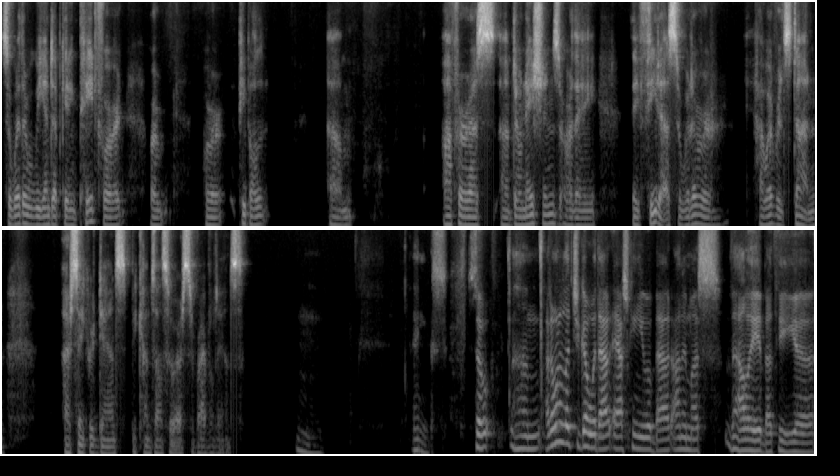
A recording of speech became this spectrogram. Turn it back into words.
So whether we end up getting paid for it or or people um, offer us uh, donations or they they feed us or whatever, however it's done, our sacred dance becomes also our survival dance. Hmm. Thanks. So um, I don't want to let you go without asking you about Animas Valley, about the uh,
